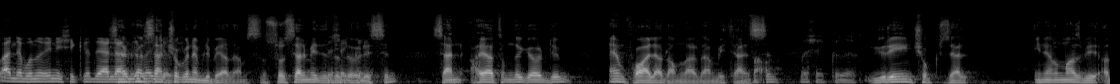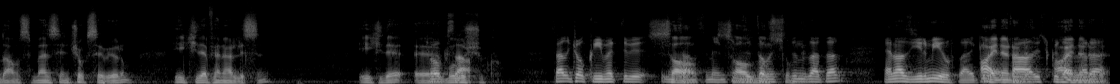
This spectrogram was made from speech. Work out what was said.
Ben de bunu en iyi şekilde değerlendirmeye Serkan sen çok çalışıyorum. önemli bir adamsın. Sosyal medyada Teşekkür da ederim. öylesin. Sen hayatımda gördüğüm en faal adamlardan bir tanesisin. Teşekkür ederim. Yüreğin çok güzel. İnanılmaz bir adamsın. Ben seni çok seviyorum. İyi ki de Fenerlisin. İyi ki de e, Çok sağ ol. buluştuk. Sen çok kıymetli bir Sağ ol, insansın. Benim sağ ol için dostum tanıştığımız benim. zaten en az 20 yıl belki. de. Aynen Ta öyle, Üsküdar'lara aynen öyle.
